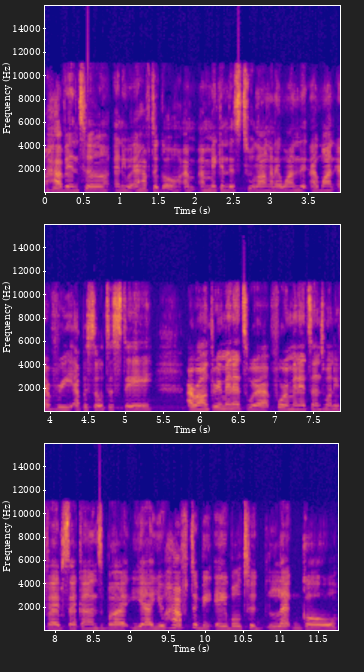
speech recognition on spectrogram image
having to anyway i have to go. I'm, I'm making this too long and i want i want every episode to stay around three minutes. We're at four minutes and 25 seconds but yeah you have to be able to let go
